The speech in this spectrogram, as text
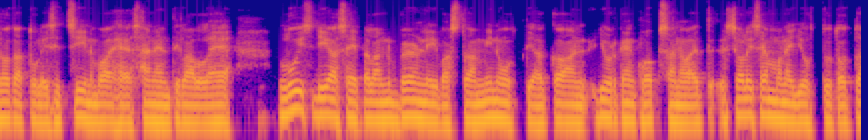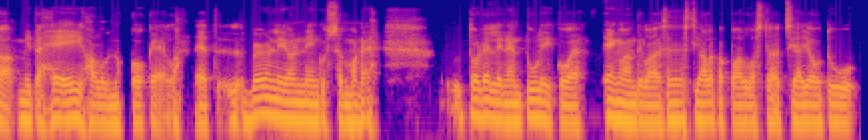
Jota tuli sitten siinä vaiheessa hänen tilalleen. Luis Diaz ei pelannut Burnley vastaan minuuttiakaan. Jurgen Klopp sanoi, että se oli semmoinen juttu, tota, mitä he ei halunnut kokeilla. Et Burnley on niinku semmoinen todellinen tulikoe englantilaisesta jalkapallosta, että siellä joutuu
